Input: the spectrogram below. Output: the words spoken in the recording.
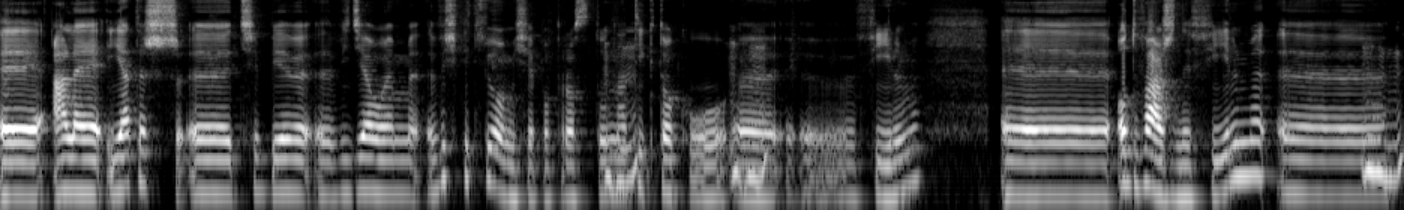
E, ale ja też e, Ciebie widziałem, wyświetliło mi się po prostu Mhm. na TikToku e, e, film. E, odważny film. E, Mhm.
